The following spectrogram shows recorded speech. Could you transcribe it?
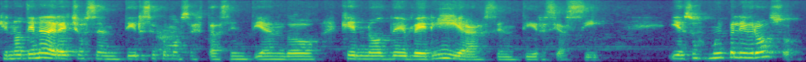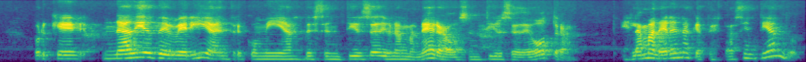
que no tiene derecho a sentirse como se está sintiendo, que no debería sentirse así. Y eso es muy peligroso, porque nadie debería, entre comillas, de sentirse de una manera o sentirse de otra. Es la manera en la que te estás sintiendo.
